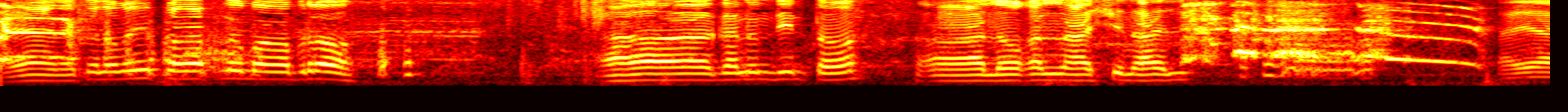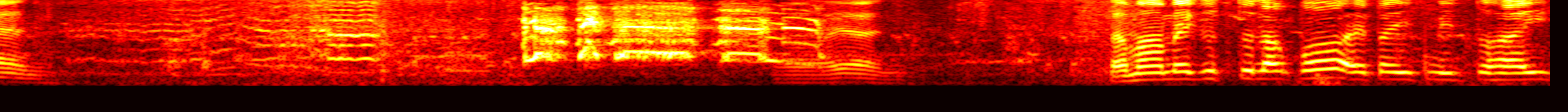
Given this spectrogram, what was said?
Ayan, ito naman yung pangatlo mga bro. Ah, ganun din to. Ah, local national. Ayan. Oh, ayan. Sa may gusto lang po, ito is mid to high.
